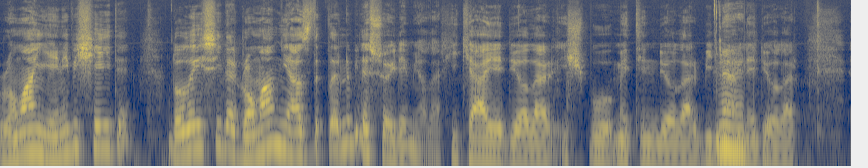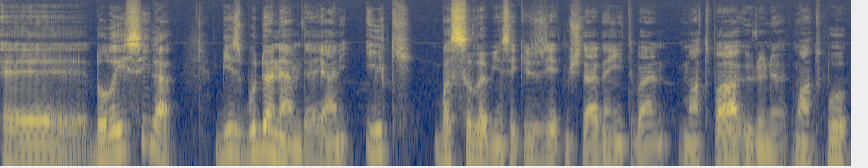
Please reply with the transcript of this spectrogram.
Roman yeni bir şeydi. Dolayısıyla roman yazdıklarını bile söylemiyorlar. Hikaye diyorlar, iş bu, metin diyorlar, bilmem evet. ne diyorlar. E, dolayısıyla biz bu dönemde yani ilk basılı 1870'lerden itibaren matbaa ürünü, matbu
